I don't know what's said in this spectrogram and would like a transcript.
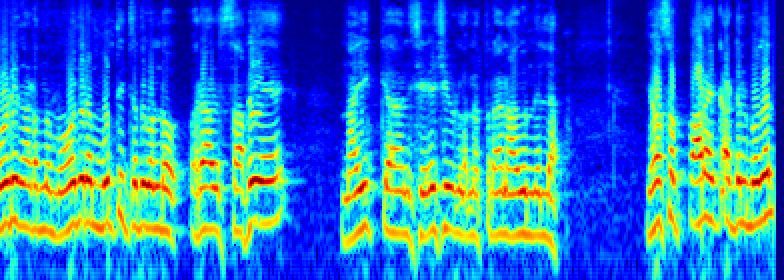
ഓടി നടന്ന് മോതിരം മുത്തിച്ചതുകൊണ്ടോ ഒരാൾ സഭയെ നയിക്കാൻ ശേഷിയുള്ള മെത്രാനാകുന്നില്ല ജോസഫ് പാറേക്കാട്ടിൽ മുതൽ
